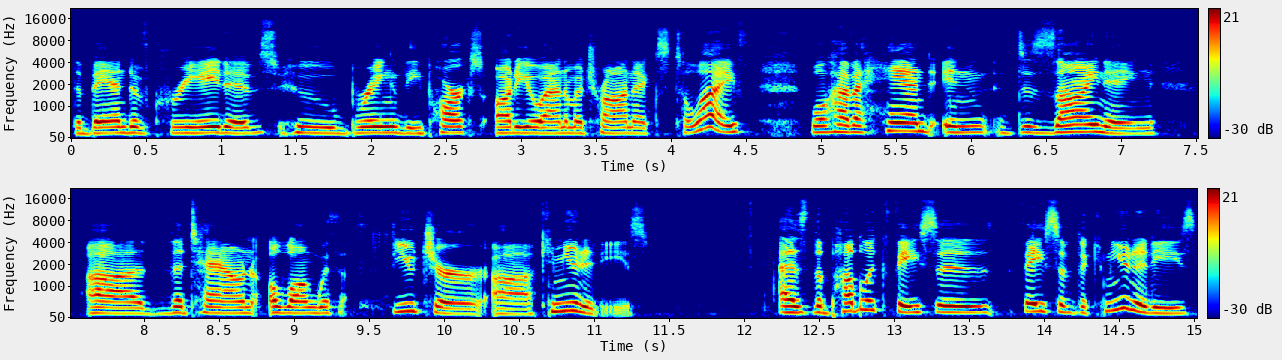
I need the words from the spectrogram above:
the band of creatives who bring the park's audio animatronics to life, will have a hand in designing uh, the town along with future uh, communities. As the public faces, face of the communities,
